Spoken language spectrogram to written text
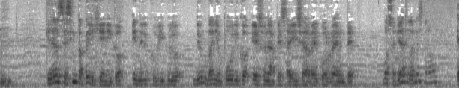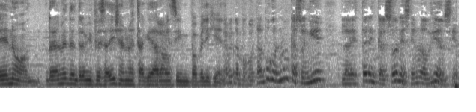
Quedarse sin papel higiénico en el cubículo de un baño público es una pesadilla recurrente. ¿Vos soñaste con eso, no? Eh, no, realmente entre mis pesadillas no está quedarme No. sin papel higiénico. tampoco. Tampoco nunca soñé la de estar en calzones en una audiencia.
